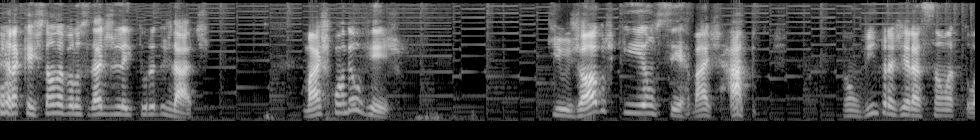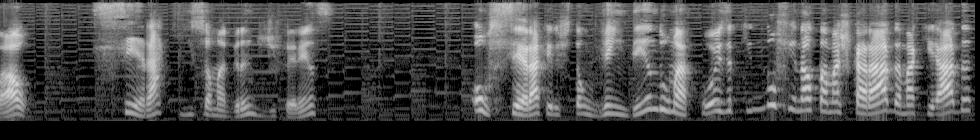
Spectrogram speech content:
era a questão da velocidade de leitura dos dados. Mas quando eu vejo que os jogos que iam ser mais rápidos vão vir para a geração atual, será que isso é uma grande diferença? Ou será que eles estão vendendo uma coisa que no final está mascarada, maquiada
